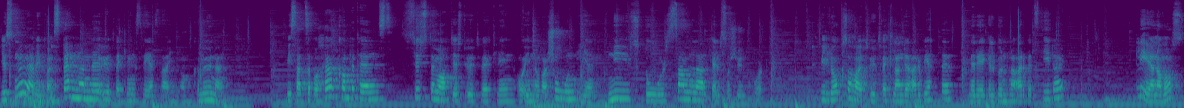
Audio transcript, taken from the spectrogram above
Just nu är vi på en spännande utvecklingsresa inom kommunen. Vi satsar på hög kompetens, systematisk utveckling och innovation i en ny, stor, samlad hälso och sjukvård. Vill du också ha ett utvecklande arbete med regelbundna arbetstider? Bli en av oss!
